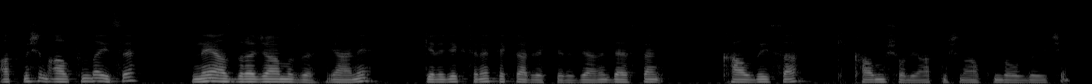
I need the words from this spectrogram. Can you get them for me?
60'ın altında ise ne yazdıracağımızı yani gelecek sene tekrar bekleriz. Yani dersten kaldıysa ki kalmış oluyor 60'ın altında olduğu için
